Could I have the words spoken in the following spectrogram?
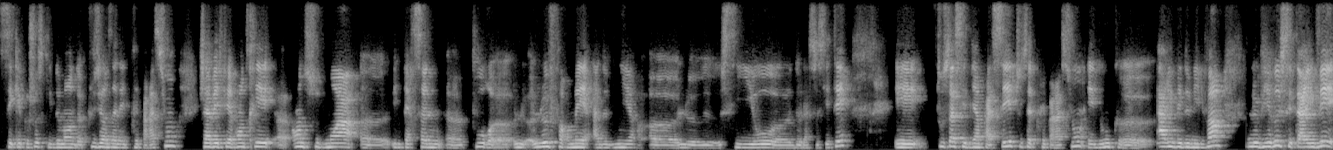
c'est quelque chose qui demande plusieurs années de préparation. J'avais fait rentrer euh, en dessous de moi euh, une personne pour le, former à devenir le CEO de la société. Et tout ça s'est bien passé, toute cette préparation. Et donc, arrivé 2020, le virus est arrivé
